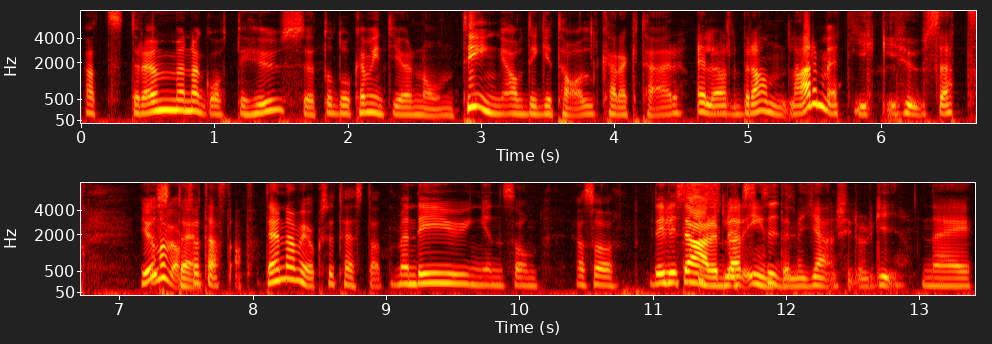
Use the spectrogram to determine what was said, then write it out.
att strömmen har gått i huset och då kan vi inte göra någonting av digital karaktär. Eller att brandlarmet gick i huset. Just Den har vi också det. testat. Den har vi också testat. Men det är ju ingen som... Alltså, det är Vi lite sysslar arbetstid. inte med hjärnkirurgi. Nej.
